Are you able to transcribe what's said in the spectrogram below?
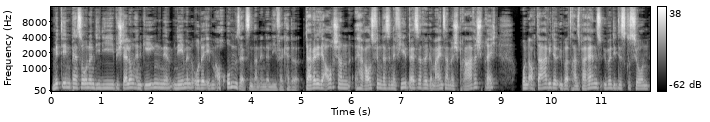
mit den Personen, die die Bestellung entgegennehmen oder eben auch umsetzen dann in der Lieferkette. Da werdet ihr auch schon herausfinden, dass ihr eine viel bessere gemeinsame Sprache sprecht und auch da wieder über Transparenz, über die Diskussion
